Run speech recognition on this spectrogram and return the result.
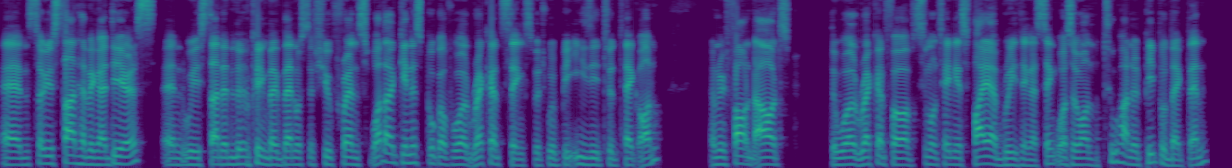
And so you start having ideas. And we started looking back then with a few friends, what are Guinness Book of World Records things which would be easy to take on? And we found out the world record for simultaneous fire breathing, I think was around 200 people back then.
